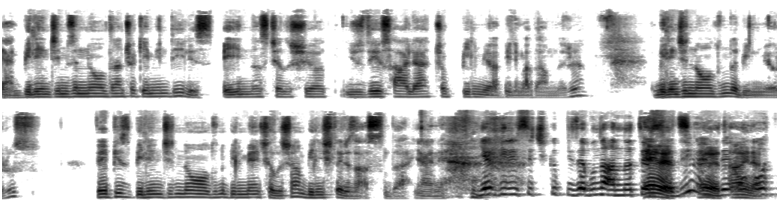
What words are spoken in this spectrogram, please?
Yani bilincimizin ne olduğundan çok emin değiliz. Beyin nasıl çalışıyor? Yüzde yüz hala çok bilmiyor bilim adamları. Bilincin ne olduğunu da bilmiyoruz. Ve biz bilincin ne olduğunu bilmeye çalışan bilinçleriz aslında. Yani Ya birisi çıkıp bize bunu anlatırsa Evet, değil mi? evet, De aynen. o-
